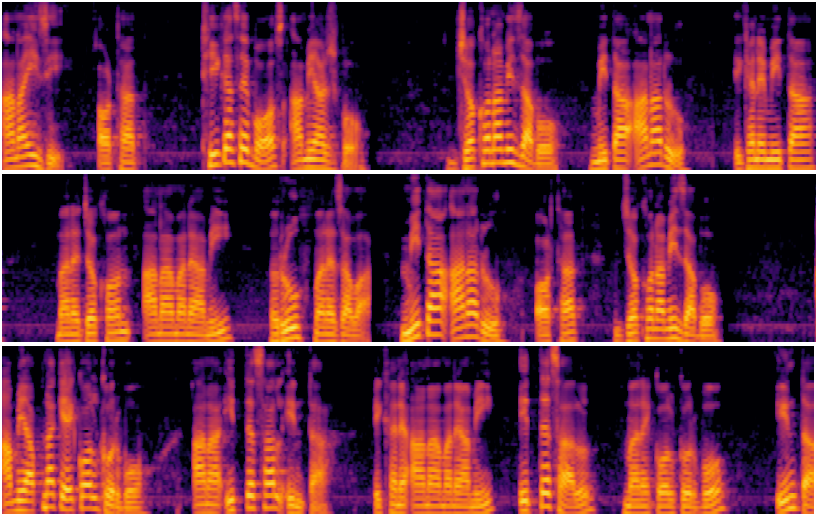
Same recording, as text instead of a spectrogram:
আনা ইজি, অর্থাৎ ঠিক আছে বস, আমি আসব। যখন আমি যাব, মিতা আনারু এখানে মিতা মানে যখন, আনা মানে আমি রুহ মানে যাওয়া। মিতা আনা রুহ, অর্থাৎ যখন আমি যাব, আমি আপনাকে কল করব। আনা ইত্তেসাল ইনতা। এখানে আনা মানে আমি, ইত্তেসাল মানে কল করব, ইনতা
